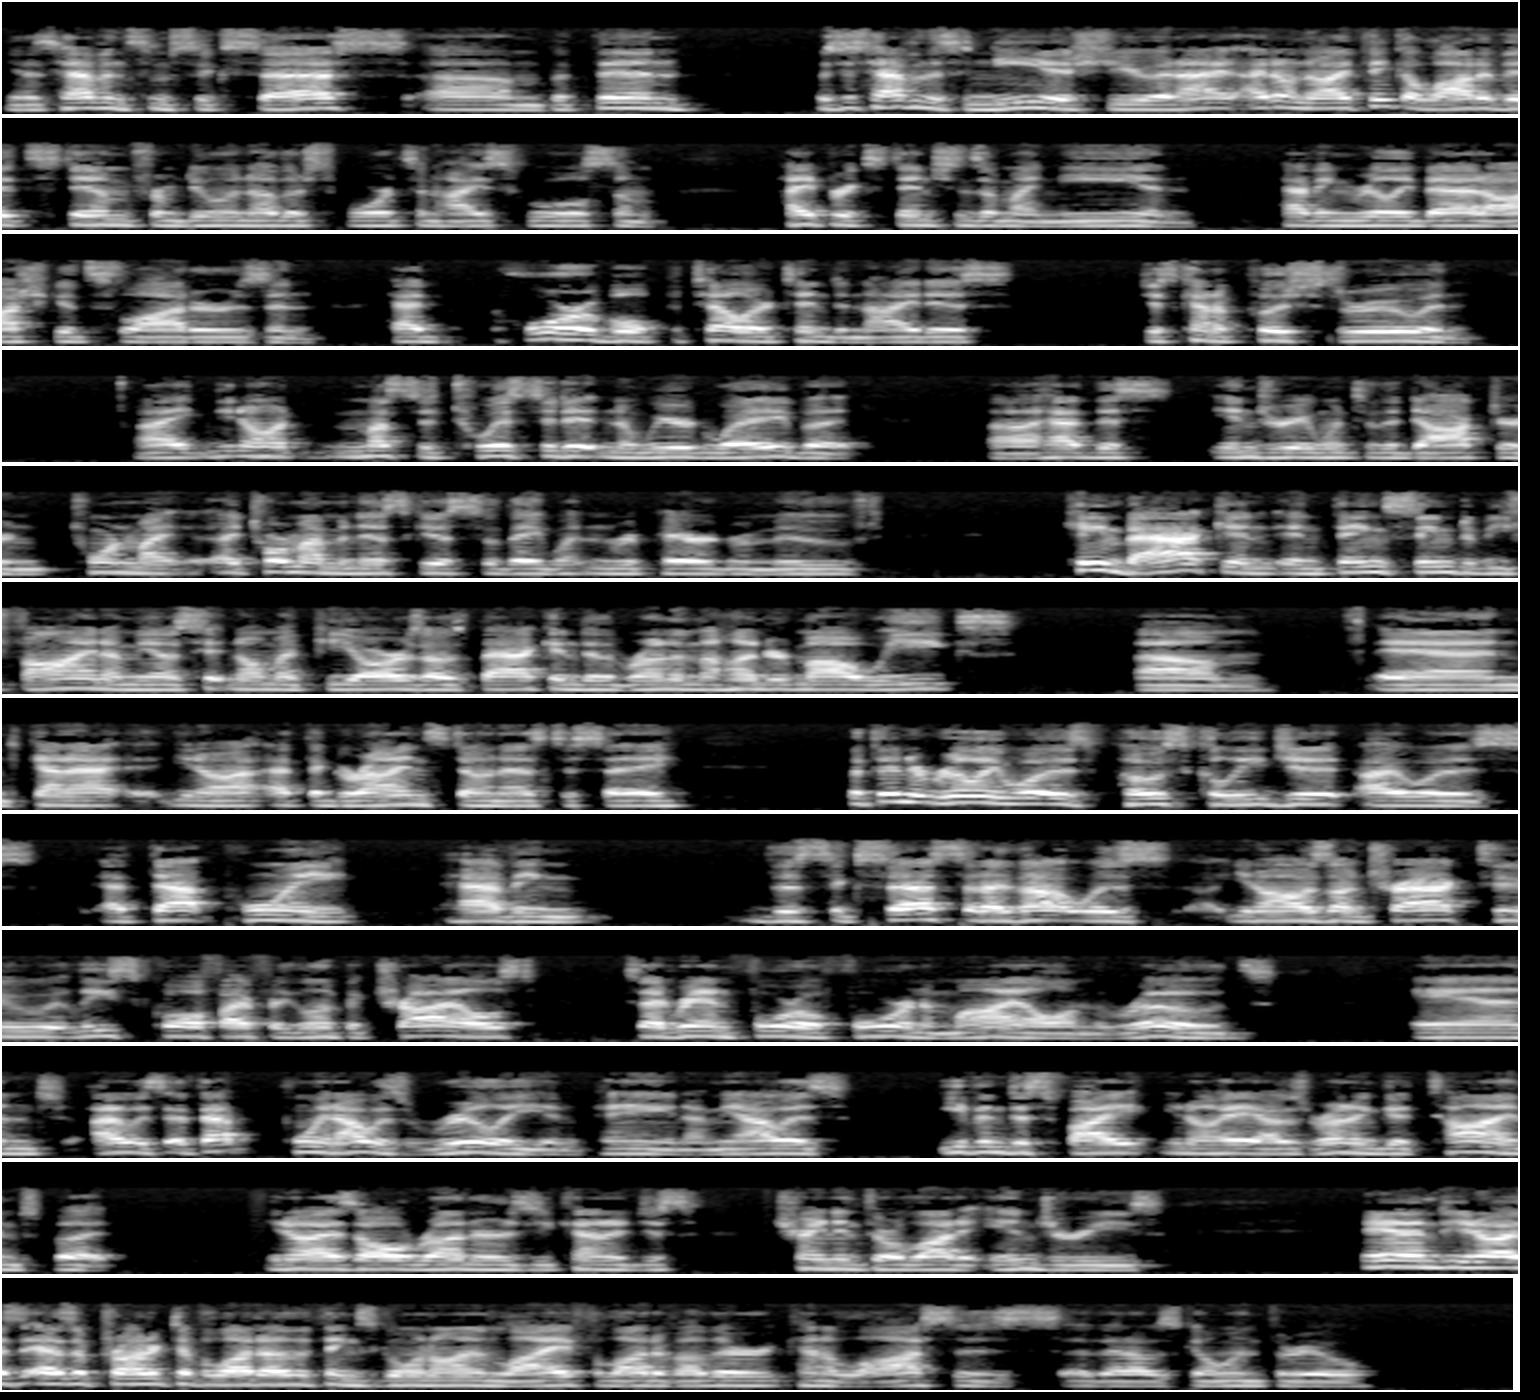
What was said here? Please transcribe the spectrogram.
you know, was having some success, um, but then was just having this knee issue, and I, I don't know. I think a lot of it stemmed from doing other sports in high school, some hyperextensions of my knee, and having really bad Osgood-Schlatter's, and had horrible patellar tendonitis. Just kind of pushed through, and I, you know, it must have twisted it in a weird way, but uh, had this injury. Went to the doctor and torn my I tore my meniscus, so they went and repaired and removed. Came back and, and things seemed to be fine. I mean, I was hitting all my PRs. I was back into running the hundred mile weeks, um, and kind of you know at the grindstone, as to say. But then it really was post collegiate. I was at that point having the success that I thought was, you know, I was on track to at least qualify for the Olympic trials because I ran 404 in a mile on the roads. And I was at that point, I was really in pain. I mean, I was even despite, you know, hey, I was running good times, but, you know, as all runners, you kind of just training through a lot of injuries. And, you know, as, as a product of a lot of other things going on in life, a lot of other kind of losses that I was going through.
